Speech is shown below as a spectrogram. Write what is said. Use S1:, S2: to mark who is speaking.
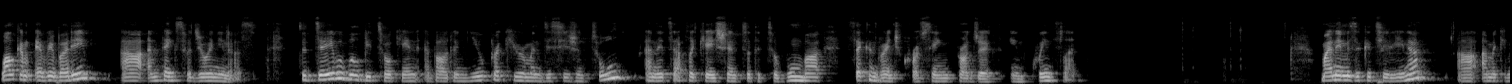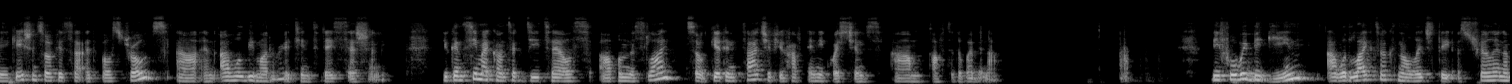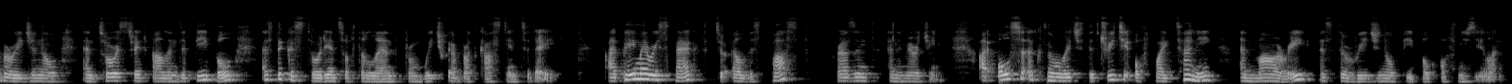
S1: Welcome everybody, uh, and thanks for joining us. Today we will be talking about a new procurement decision tool and its application to the Toowoomba Second Range Crossing project in Queensland. My name is Ekaterina. Uh, I'm a communications officer at Austroads, uh, and I will be moderating today's session. You can see my contact details up on the slide, so get in touch if you have any questions um, after the webinar. Before we begin, I would like to acknowledge the Australian Aboriginal and Torres Strait Islander people as the custodians of the land from which we are broadcasting today. I pay my respect to elders past, present and emerging. I also acknowledge the Treaty of Waitangi and Maori as the original people of New Zealand.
